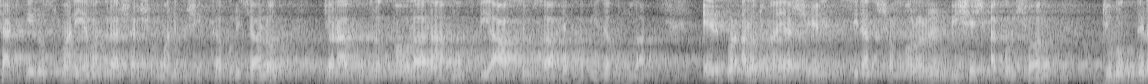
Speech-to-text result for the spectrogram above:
চাটকিল ওসমানিয়া মাদ্রাসার সম্মানিত শিক্ষা পরিচালক জনাব হজরত মাওলানা মুফতি আসিম সাহেব হাফিজাহুল্লাহ। এরপর আলোচনায় আসেন সিরাত সম্মেলনের বিশেষ আকর্ষণ, যুবকদের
